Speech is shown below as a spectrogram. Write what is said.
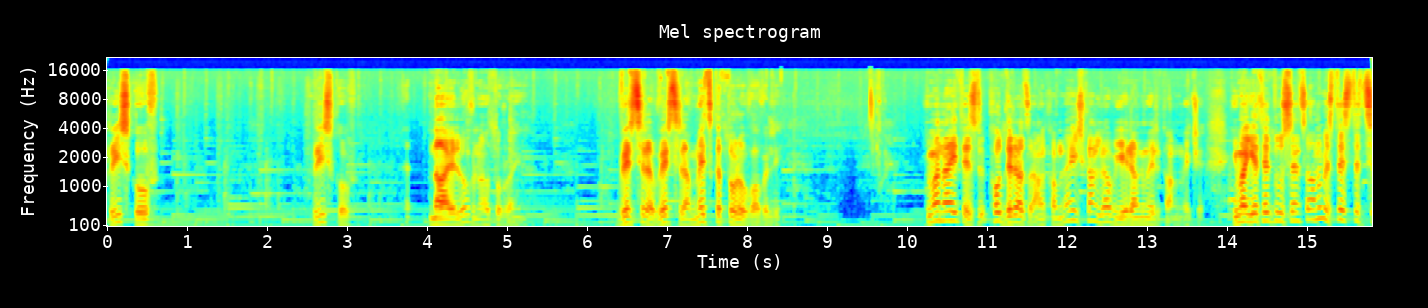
ռիսկով ռիսկով նայելով նատուրային վերցրա, վերցրա մեծ կտորով ավելի։ Հիմա նայիդ ես, քո դրած անգամն է, ինչքան լավ երանգներ կան մեջը։ Հիմա եթե դու սենց անում ես, տես տես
